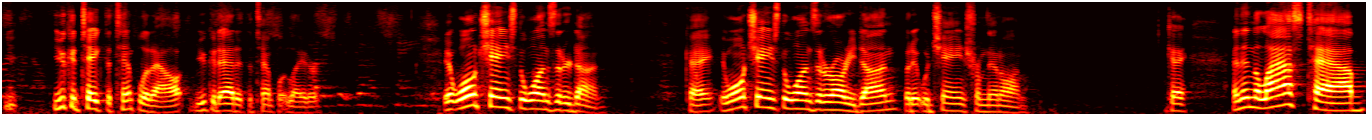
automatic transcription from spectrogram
grammar note? You could take the template out. You could edit the template later. But is it gonna change it? It won't change the ones that are done. Okay? It won't change the ones that are already done, but it would change from then on. Okay? And then the last tab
